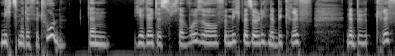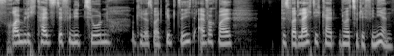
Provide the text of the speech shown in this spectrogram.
nichts mehr dafür tun. Denn hier gilt es sehr wohl so für mich persönlich ein Begriff, eine Begriff-Räumlichkeitsdefinition, okay, das Wort gibt es nicht, einfach mal das Wort Leichtigkeit neu zu definieren.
